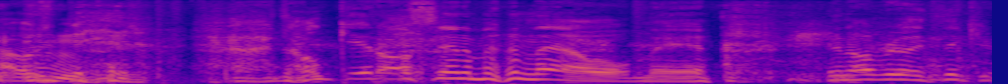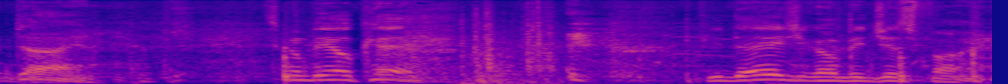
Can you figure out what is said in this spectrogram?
I was hmm. dead. Don't get all sentimental now, old man. And I really think you're dying. It's gonna be okay. A few days, you're gonna be just fine.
